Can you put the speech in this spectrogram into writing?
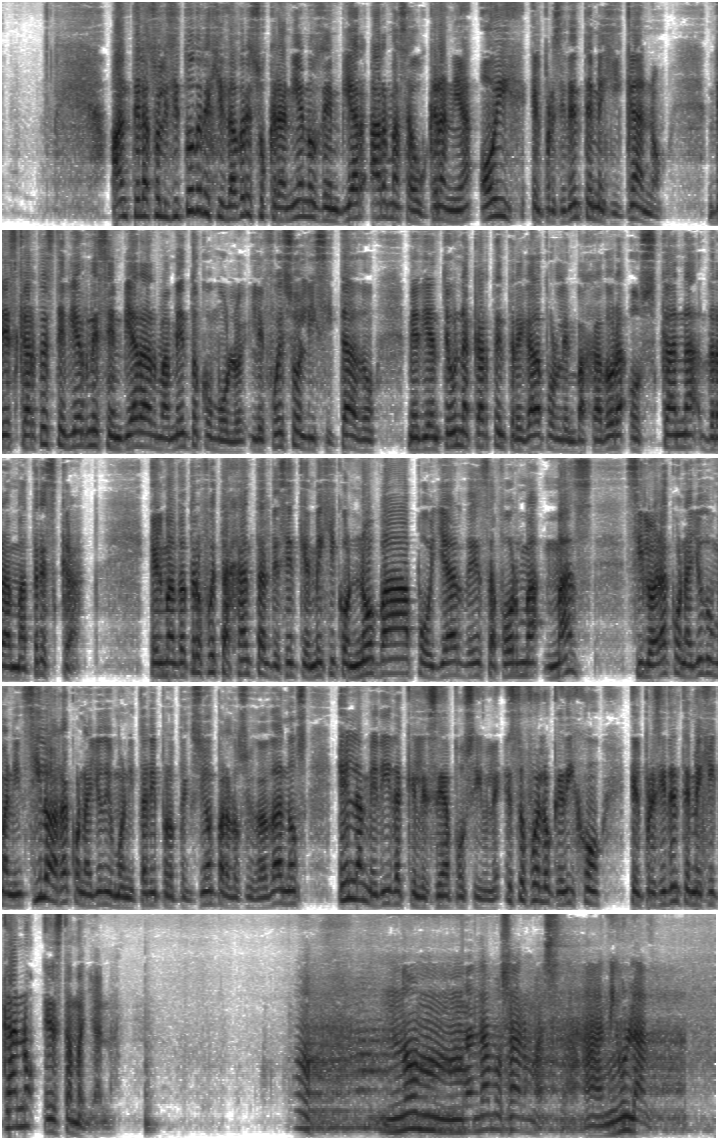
Ante la solicitud de legisladores ucranianos de enviar armas a Ucrania, hoy el presidente mexicano descartó este viernes enviar armamento como le fue solicitado mediante una carta entregada por la embajadora Oskana Dramatreska. El mandatario fue tajante al decir que México no va a apoyar de esa forma más si lo hará con ayuda si lo hará con ayuda humanitaria y protección para los ciudadanos en la medida que le sea posible. Esto fue lo que dijo el presidente mexicano esta mañana. No, mandamos armas a ningún lado.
